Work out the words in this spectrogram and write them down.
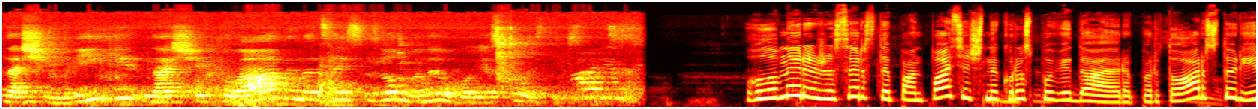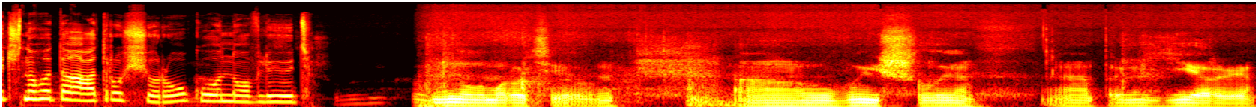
наші мрії, наші плани на цей сезон вони обов'язково здійсняться. Головний режисер Степан Пасічник розповідає, репертуар сторічного театру щороку оновлюють. В минулому році вийшли прем'єри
